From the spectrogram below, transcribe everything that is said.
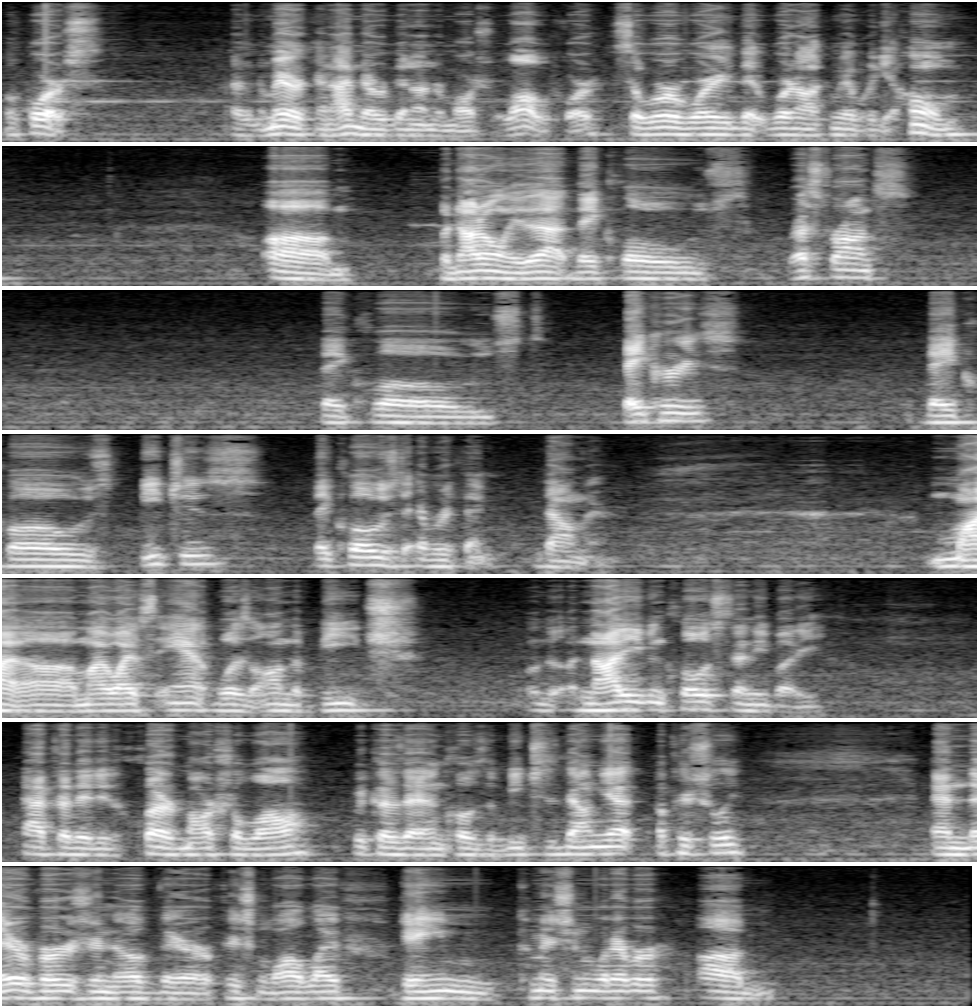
Of course, as an American, I've never been under martial law before, so we're worried that we're not going to be able to get home. Um, but not only that, they closed restaurants, they closed bakeries, they closed beaches, they closed everything down there. My uh, my wife's aunt was on the beach, not even close to anybody after they declared martial law because they hadn't closed the beaches down yet officially. And their version of their Fish and Wildlife Game Commission, whatever, um,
